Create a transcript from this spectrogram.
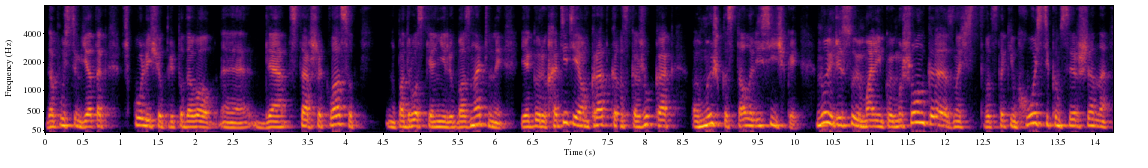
Допустим, я так в школе еще преподавал э, для старших классов, подростки, они любознательные. Я говорю, хотите, я вам кратко расскажу, как мышка стала лисичкой. Ну и рисую маленькую мышонка, значит, вот с таким хвостиком совершенно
